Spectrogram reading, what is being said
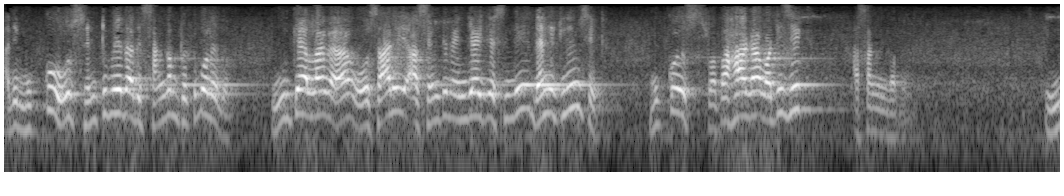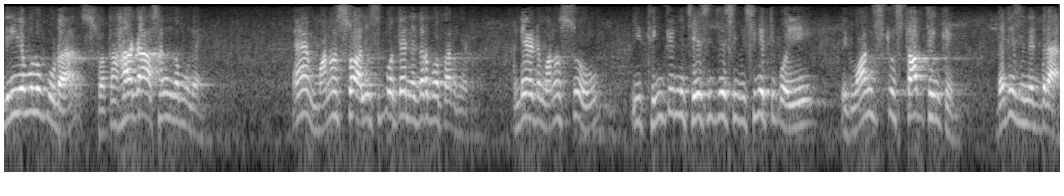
అది ముక్కు సెంటు మీద అది సంఘం పెట్టుకోలేదు. ఊరికే అలాగా ఓసారి ఆ సెంటుని ఎంజాయ్ చేసింది దెన్ ఇట్ లీవ్స్ ఇట్. ముక్కు స్వతహాగా వాట్ ఈజ్ ఇట్? అసంగము. ఇంద్రియములు కూడా స్వతహాగా అసంగములే. మనస్సు అలసిపోతే నిద్రపోతారు మీరు. అంటే మనస్సు ఈ థింకింగ్ చేసి చేసి విసిగెత్తిపోయి it wants to stop thinking that is నిద్ర.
